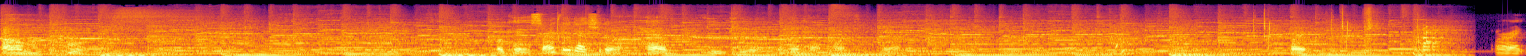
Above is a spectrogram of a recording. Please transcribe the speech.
Um, hmm. Okay, so I think I should have had you here and then had Mark there. Alright. Alright,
